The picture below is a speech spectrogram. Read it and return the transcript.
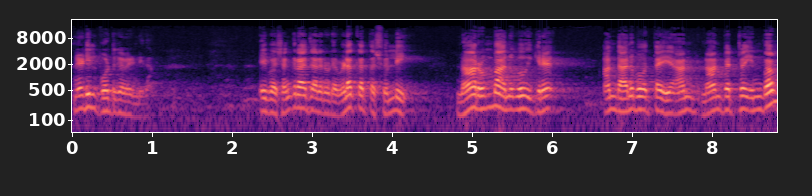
நெடில் போட்டுக்க வேண்டிதான். இப்போ சங்கராச்சாரியனுடைய விளக்கத்தை சொல்லி நான் ரொம்ப அனுபவிக்கிறேன். அந்த அனுபவத்தை நான் பெற்ற இன்பம்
